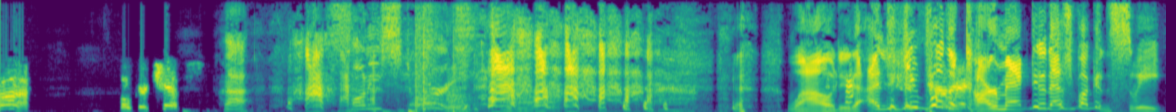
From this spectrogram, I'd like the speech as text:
Ah, poker chips. Ha. Funny story. Wow, dude. I, did you put the Carnac, dude? That's fucking sweet.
